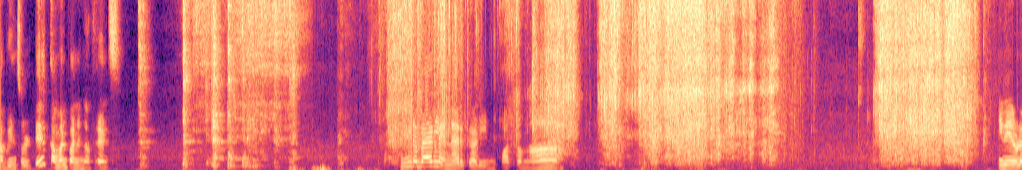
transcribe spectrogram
அப்படின்னு சொல்லிட்டு கமெண்ட் பண்ணுங்கள் ஃப்ரெண்ட்ஸ் இந்த பேக்கில் என்ன இருக்குது அப்படின்னு பார்த்தோம்னா இது என்னோட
